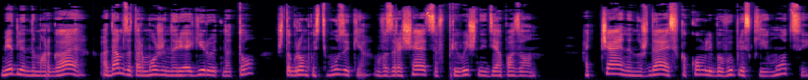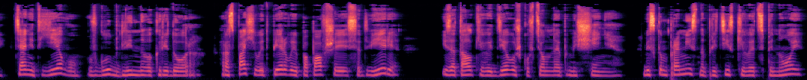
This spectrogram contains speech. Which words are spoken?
Медленно моргая, Адам заторможенно реагирует на то, что громкость музыки возвращается в привычный диапазон. Отчаянно нуждаясь в каком-либо выплеске эмоций, тянет Еву вглубь длинного коридора, распахивает первые попавшиеся двери и заталкивает девушку в темное помещение. Бескомпромиссно притискивает спиной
